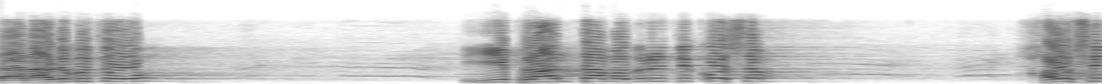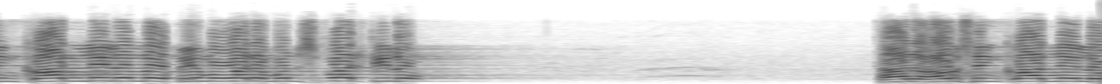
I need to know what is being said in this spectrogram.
తాను అడుగుతూ ఈ ప్రాంతం అభివృద్ధి కోసం హౌసింగ్ కాలనీలలో భీమవరం మున్సిపాలిటీలో తాను హౌసింగ్ కాలనీలో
